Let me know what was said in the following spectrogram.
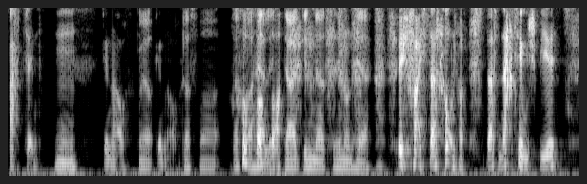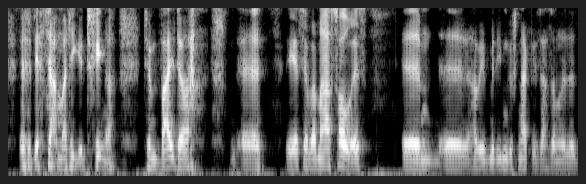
2018. Mhm. Genau. Ja, genau. Das war, das war herrlich. Da ging das hin und her. Ich weiß dann auch noch, dass nach dem Spiel äh, der damalige Trainer Tim Walter äh, der jetzt ja beim HSV ist, ähm, äh, habe ich mit ihm geschnackt. Ich sage, sag mal,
